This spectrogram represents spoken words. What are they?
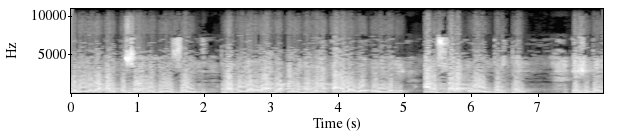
wariyey wa can usaama bni zayd radia allaahu canhuma qaala wuxuu yidhi arsalad way dirtay ixday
